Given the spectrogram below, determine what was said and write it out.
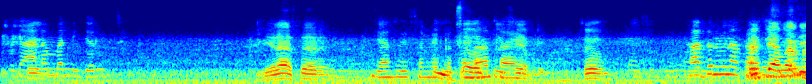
બધા આલંબનની જરૂર છે. નિરાશર જ્યાં સુધી સમય મુખ્ય વસ્તુ છે આપણી. શું ત્યાં સુધી સાધન વિના એટલે સાધન આમાં જે-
